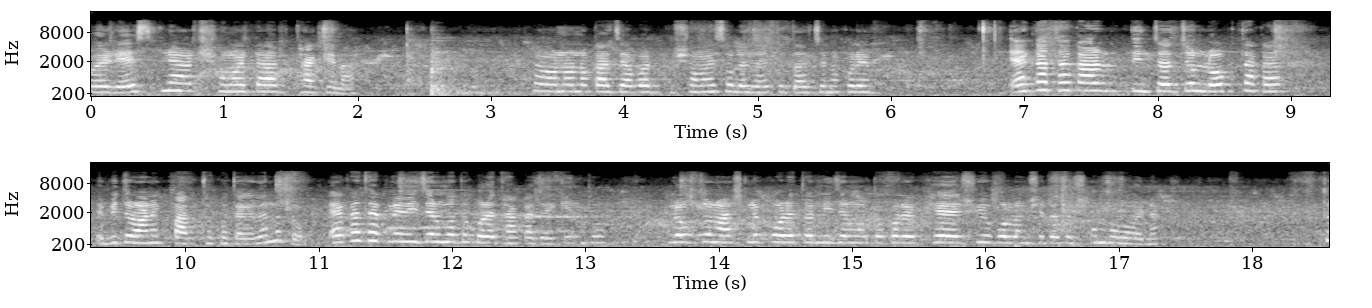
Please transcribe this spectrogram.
ওই রেস্ট নেওয়ার সময়টা আর থাকে না। অন্য অন্য কাজে আবার সময় চলে যায়, তো তার জন্য করে একা থাকা আর তিন চারজন লোক থাকা, এর ভিতরে অনেক পার্থক্য থাকে, জানো তো? একা থাকলে নিজের মতো করে থাকা যায়, কিন্তু লোকজন আসলে পরে তো নিজের মতো করে খেয়ে শুয়ে বললাম সেটা তো সম্ভব হয় না। তো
